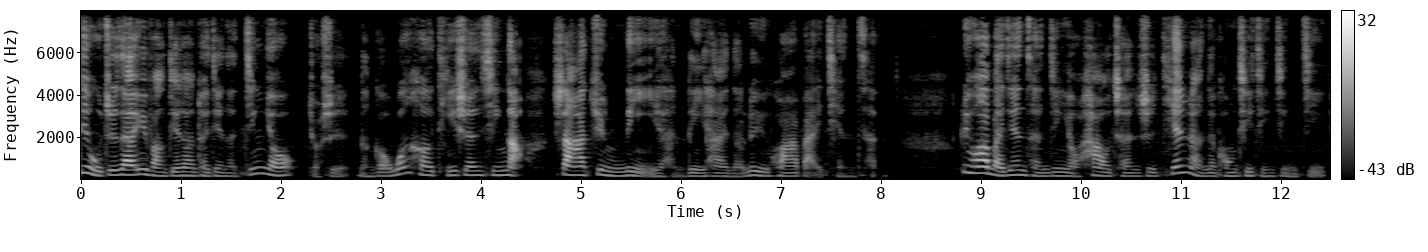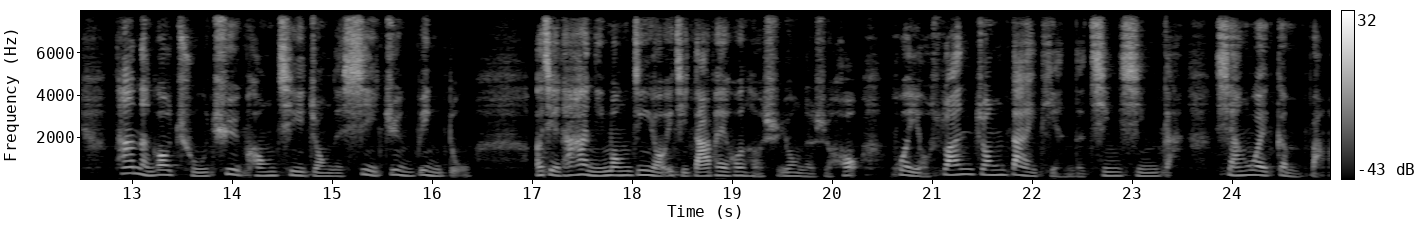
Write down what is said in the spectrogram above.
第五支在预防阶段推荐的精油，就是能够温和提神醒脑、杀菌力也很厉害的绿花白千层。绿花白千层精油号称是天然的空气清净剂，它能够除去空气中的细菌、病毒。而且它和柠檬精油一起搭配混合使用的时候，会有酸中带甜的清新感，香味更棒，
